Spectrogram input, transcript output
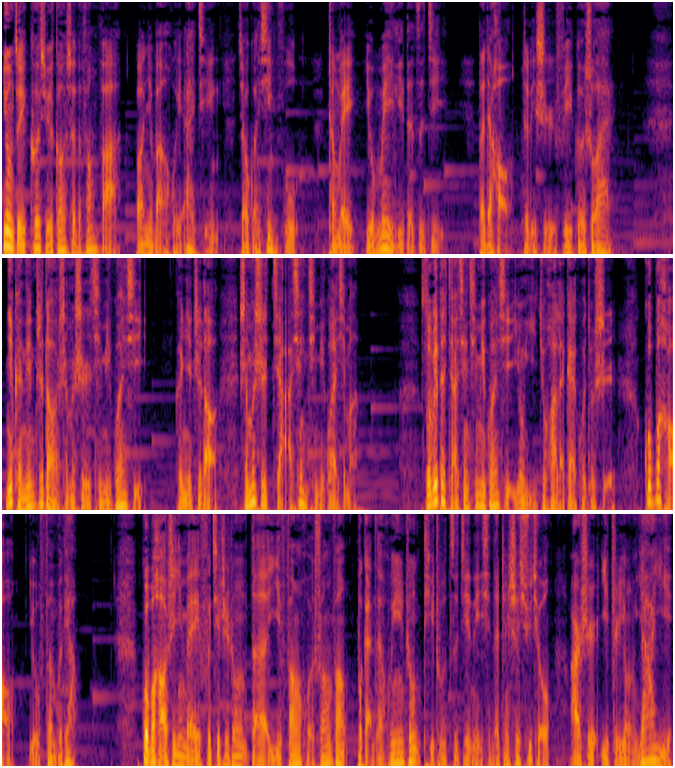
用最科学高效的方法帮你挽回爱情，浇灌幸福，成为有魅力的自己。大家好，这里是飞哥说爱。你肯定知道什么是亲密关系，可你知道什么是假性亲密关系吗？所谓的假性亲密关系，用一句话来概括就是过不好又分不掉。过不好是因为夫妻之中的一方或双方不敢在婚姻中提出自己内心的真实需求，而是一直用压抑、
